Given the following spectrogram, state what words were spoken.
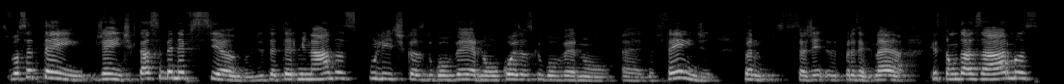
se você tem gente que está se beneficiando de determinadas políticas do governo ou coisas que o governo é, defende, por exemplo, né, a questão das armas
